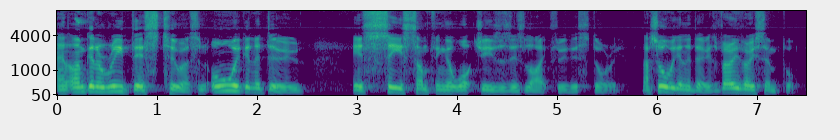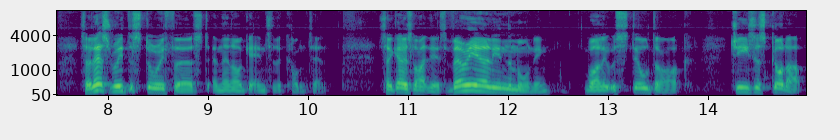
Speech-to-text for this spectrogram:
and I'm going to read this to us. And all we're going to do is see something of what Jesus is like through this story. That's all we're going to do. It's very, very simple. So let's read the story first, and then I'll get into the content. So it goes like this Very early in the morning, while it was still dark, Jesus got up,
